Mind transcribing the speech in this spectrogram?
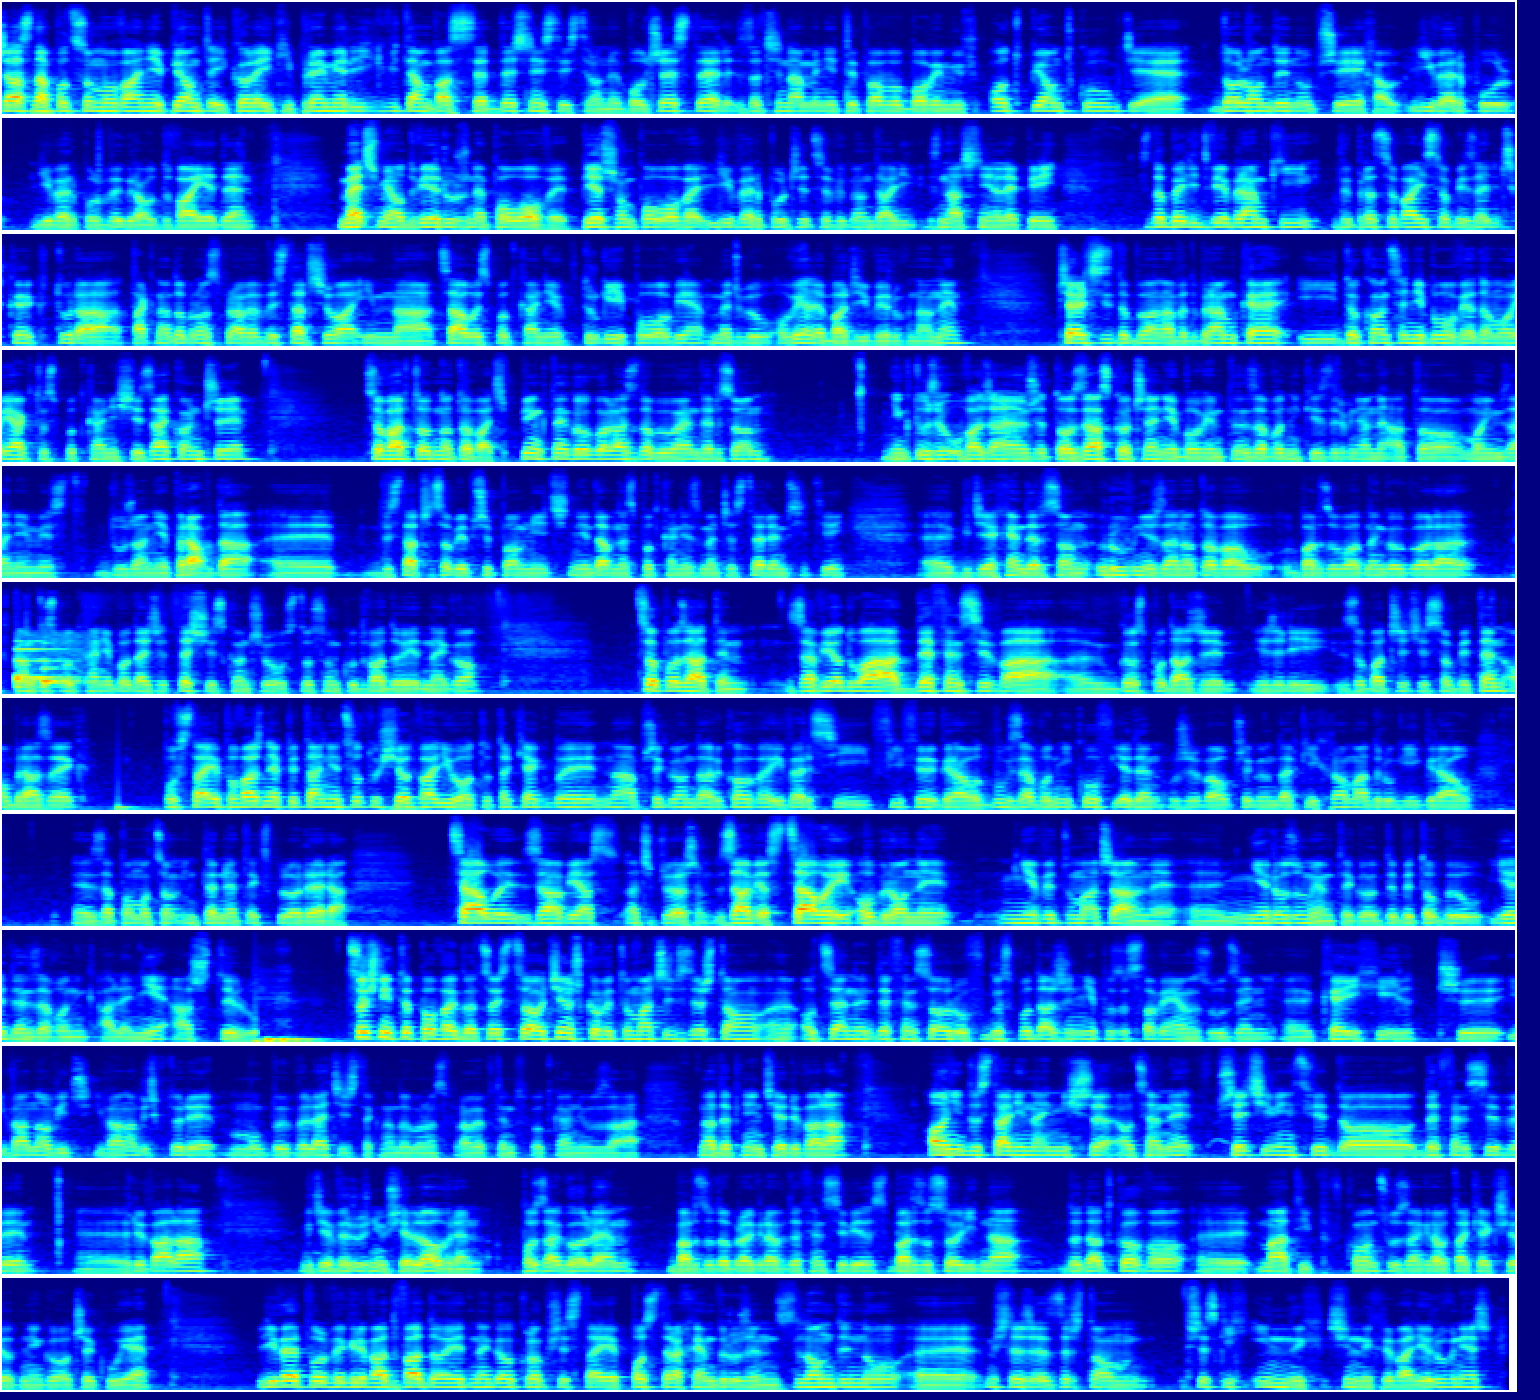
Czas na podsumowanie piątej kolejki Premier League. Witam Was serdecznie z tej strony Bolchester. Zaczynamy nietypowo, bowiem już od piątku, gdzie do Londynu przyjechał Liverpool. Liverpool wygrał 2-1. Mecz miał dwie różne połowy. Pierwszą połowę Liverpoolczycy wyglądali znacznie lepiej. Zdobyli dwie bramki, wypracowali sobie zaliczkę, która tak na dobrą sprawę wystarczyła im na całe spotkanie w drugiej połowie. Mecz był o wiele bardziej wyrównany. Chelsea zdobyła nawet bramkę i do końca nie było wiadomo, jak to spotkanie się zakończy. Co warto odnotować? Pięknego gola zdobył Anderson. Niektórzy uważają, że to zaskoczenie, bowiem ten zawodnik jest drewniany, a to moim zdaniem jest duża nieprawda. E, Wystarczy sobie przypomnieć niedawne spotkanie z Manchesterem City, e, gdzie Henderson również zanotował bardzo ładnego gola. Tamto spotkanie bodajże też się skończyło w stosunku 2 do 1. Co poza tym, zawiodła defensywa e, gospodarzy. Jeżeli zobaczycie sobie ten obrazek, powstaje poważne pytanie, co tu się odwaliło. To tak jakby na przeglądarkowej wersji FIFA grało dwóch zawodników. Jeden używał przeglądarki Chroma, drugi grał e, za pomocą Internet Explorera. Cały zawias, znaczy przepraszam, zawias całej obrony niewytłumaczalny. E, Nie rozumiem tego, gdyby to był jeden zawodnik, ale nie aż tylu. Coś nietypowego, coś co ciężko wytłumaczyć, zresztą e, oceny defensorów, gospodarzy nie pozostawiają złudzeń. E, Cahill czy Iwanowicz. Iwanowicz, który mógłby wylecieć tak na dobrą sprawę w tym spotkaniu za nadepnięcie rywala. Oni dostali najniższe oceny w przeciwieństwie do defensywy e, rywala, gdzie wyróżnił się Lovren. Poza golem bardzo dobra gra w defensywie, jest bardzo solidna. Dodatkowo Matip w końcu zagrał tak jak się od niego oczekuje. Liverpool wygrywa 2 do 1. Klopp się staje postrachem drużyn z Londynu. E, Myślę, że zresztą wszystkich innych silnych rywali również.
